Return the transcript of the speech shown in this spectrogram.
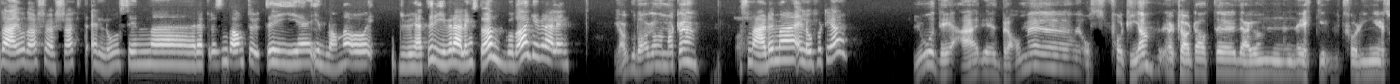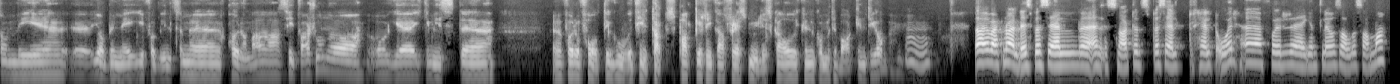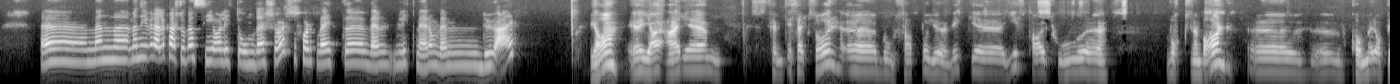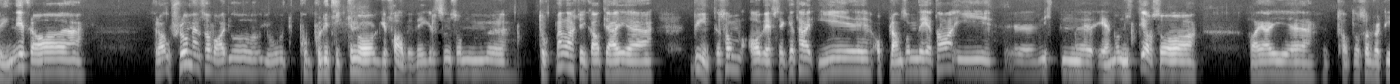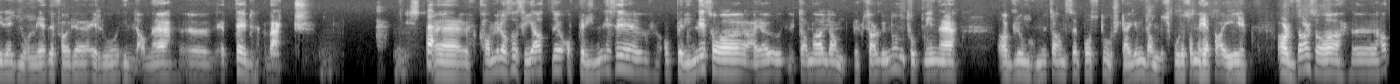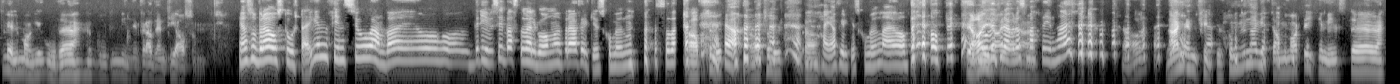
Det er jo da sjølsagt LO sin eh, representant ute i eh, Innlandet, og du heter Iver Erling Støen. God dag, Iver Erling. Ja, god dag, Anne Marte. Åssen er det med LO for tida? Jo, det er eh, bra med oss for tida. Det er klart at det er jo en rekke utfordringer som vi jobber med i forbindelse med koronasituasjonen. Og, og ikke minst for å få til gode tiltakspakker, slik at flest mulig skal kunne komme tilbake til jobb. Mm. Det har jo vært noe veldig spesiell, snart et spesielt helt år eh, for egentlig oss alle sammen. Eh, men, men Iver eller kanskje du kan si litt om deg sjøl, så folk vet litt mer om hvem du er? Ja, jeg er 56 år, bosatt på Gjøvik, gift, har to voksne barn. Eh, kommer opprinnelig fra, fra, Oslo, men så var det jo, jo politikken og fagbevegelsen som uh, tok meg. Da, slik at jeg uh, begynte som AUF-sekretær i Oppland, som det het da, i uh, 1991. Og så har jeg tatt og blitt regionleder for LO Innlandet etter hvert. Eh, kan vel også si at opprinnelig, opprinnelig så er jeg jo utdanna landbruksagronom. Tok min eh, agronomutdannelse på Storsteigen landbruksskole, som det het i Alvdal. Så uh, hatt veldig mange gode, gode minner fra den tida. Altså. Ja, Så bra. Og Storsteigen fins jo enda og drives i beste velgående fra fylkeskommunen. Det, absolutt. Ja. absolutt ja. Heia fylkeskommunen er jo alltid, alltid ja, noe vi prøver å smette inn her. Nei, men fylkeskommunen er viktig, Anne Marte. Ikke minst uh,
